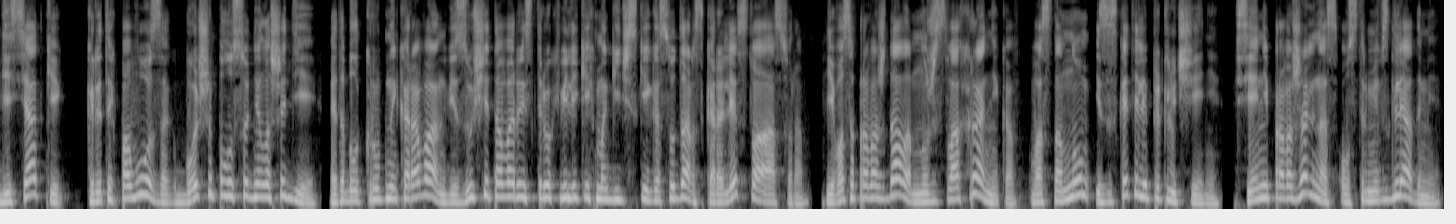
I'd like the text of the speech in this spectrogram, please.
Десятки крытых повозок, больше полусотни лошадей. Это был крупный караван, везущий товары из трех великих магических государств королевства Асура. Его сопровождало множество охранников, в основном изыскатели приключений. Все они провожали нас острыми взглядами.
